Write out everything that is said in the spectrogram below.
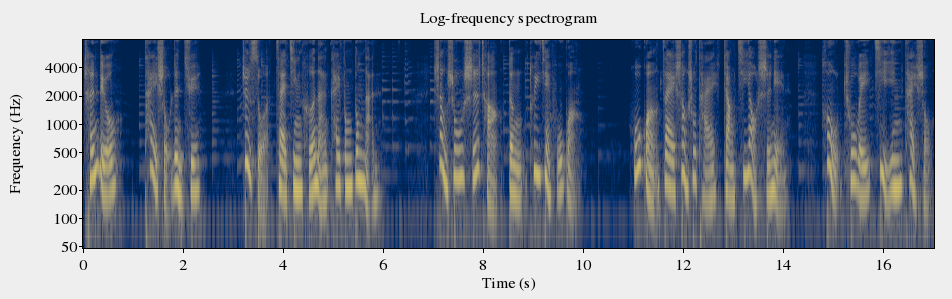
陈留太守任缺，治所在今河南开封东南。尚书石场等推荐胡广，胡广在尚书台掌机要十年，后出为济阴太守，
